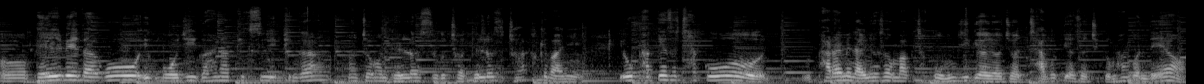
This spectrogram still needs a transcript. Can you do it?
어, 벨벳하고 이거 뭐지 이거 하나 픽슬립인가? 어, 저건 델러스고 저 델러스 저렇게 많이 요 밖에서 자꾸 바람에 날려서 막 자꾸 움직여요. 저 자고 뛰어서 지금 한 건데요.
